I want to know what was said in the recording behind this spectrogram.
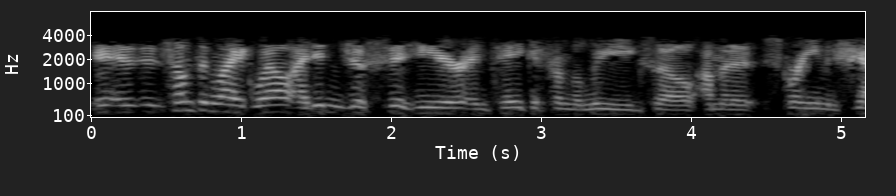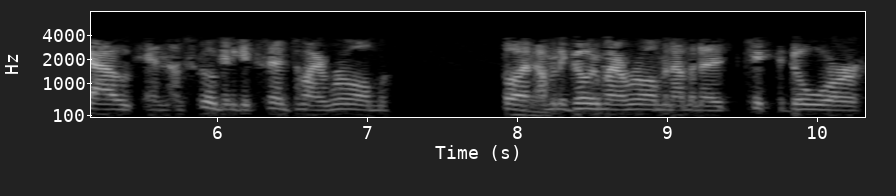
It, it's something like, well, I didn't just sit here and take it from the league, so I'm gonna scream and shout, and I'm still gonna get sent to my room, but I'm gonna go to my room and I'm gonna kick the door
